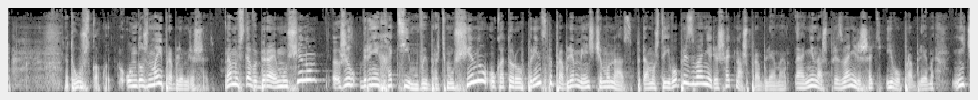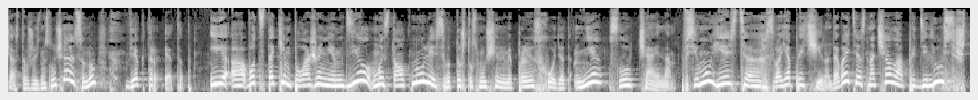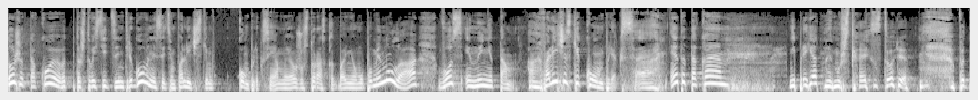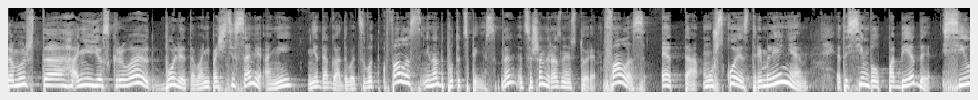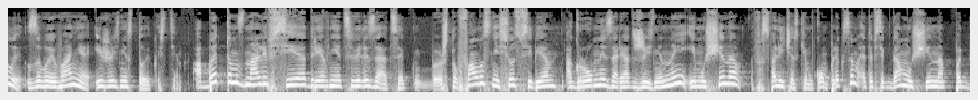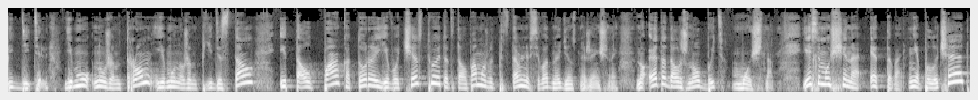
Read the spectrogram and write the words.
Это ужас какой-то. Он должен мои проблемы решать. Да, мы всегда выбираем мужчину, жил, вернее, хотим выбрать мужчину, у которого, в принципе, проблем меньше, чем у нас. Потому что его призвание решать наши проблемы, а не наше призвание решать его проблемы. Не часто в жизни случается, но вектор этот. И а, вот с таким положением дел мы столкнулись, вот то, что с мужчинами происходит, не случайно. Всему есть а, э, своя причина. Давайте я сначала определюсь, что же такое, вот, потому что вы сидите заинтригованы с этим фаллическим комплексе. Я уже сто раз как бы о нем упомянула. А ВОЗ и ныне там. Фаллический комплекс. Э, это такая неприятная мужская история, потому что они ее скрывают. Более того, они почти сами о ней не догадываются. Вот фалос не надо путать с пенисом. Да? Это совершенно разная история. Фалос – это мужское стремление – Это символ победы, силы, завоевания и жизнестойкости. Об этом знали все древние цивилизации, что фалос несет в себе огромный заряд жизненный, и мужчина с фаллическим комплексом – это всегда мужчина-победитель. Ему нужен трон, ему нужен пьедестал, и толпа, которая его чествует, эта толпа может быть представлена всего одной единственной женщиной. Но это должно быть мощно. Если мужчина этого этого не получают,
